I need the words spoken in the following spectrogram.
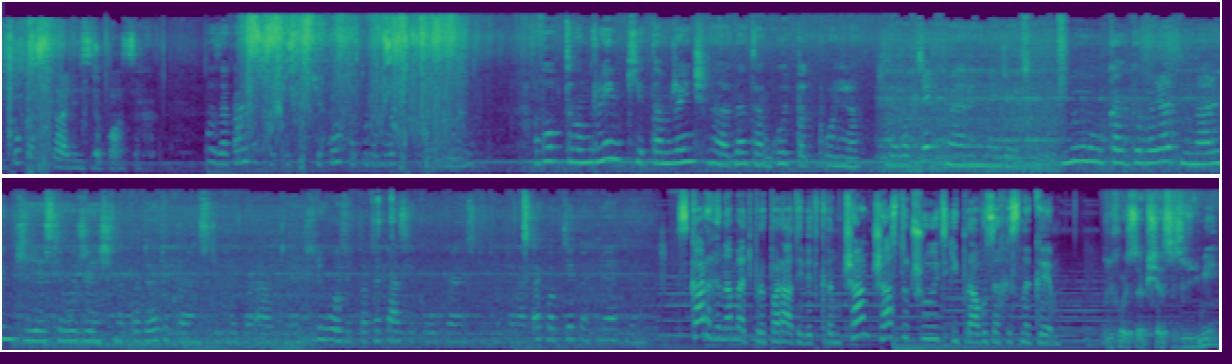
вдруг остались в запасах? Заказывайте поставщиков, которые возят В оптовом рынке там женщина одна торгует подпольно. В аптеках, наверное, не найдете. Ну, как говорят, на рынке, если вот женщина продает украинские препараты, привозит под заказ только украинский препарат, так в аптеках вряд ли. Скарги на медпрепарати від кримчан часто чують і правозахисники. Приходится общаться с людьми,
